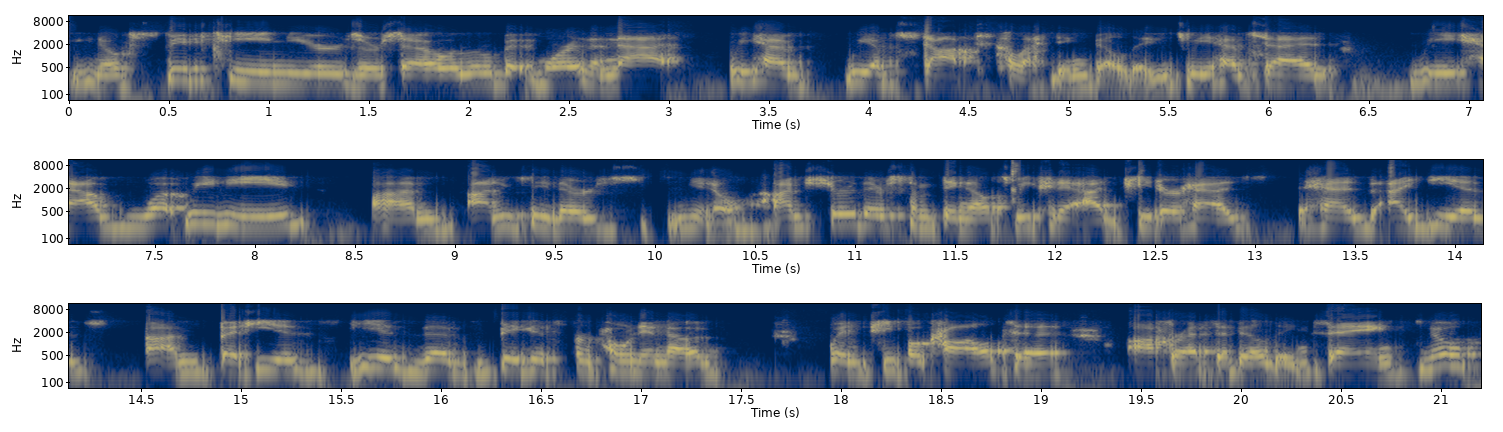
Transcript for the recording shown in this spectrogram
you know, 15 years or so, a little bit more than that, we have we have stopped collecting buildings. We have said we have what we need. Um, obviously, there's you know I'm sure there's something else we could add. Peter has has ideas, um, but he is he is the biggest proponent of when people call to offer us a building saying, nope,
